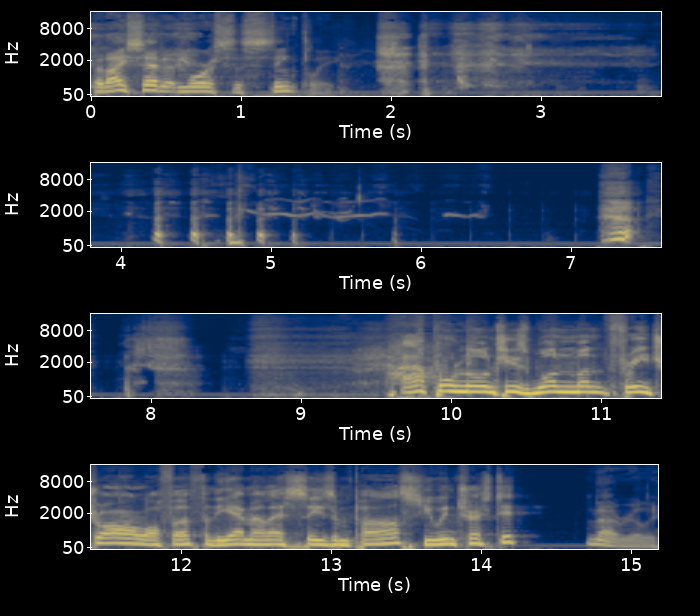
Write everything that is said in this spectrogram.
but I said it more succinctly. Apple launches one month free trial offer for the MLS season pass. You interested? Not really.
